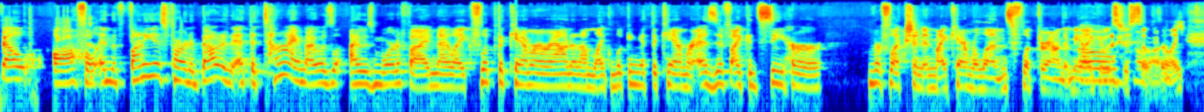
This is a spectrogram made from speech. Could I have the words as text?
felt awful. And the funniest part about it at the time, I was I was mortified and I like flipped the camera around and I'm like looking at the camera as if I could see her reflection in my camera lens flipped around at me like it oh, was Oh, just so silly.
